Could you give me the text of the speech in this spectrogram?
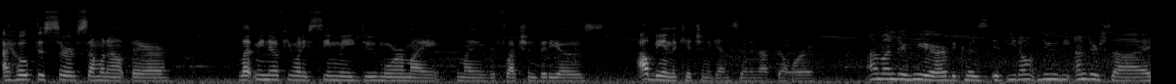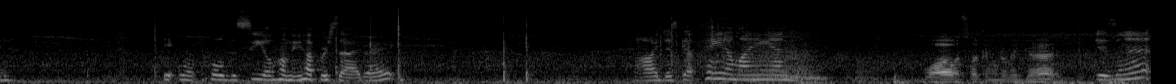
I hope this serves someone out there. Let me know if you want to see me do more of my, my reflection videos. I'll be in the kitchen again soon enough, don't worry. I'm under here because if you don't do the underside, it won't hold the seal on the upper side, right? Oh, I just got paint on my hand. Whoa, it's looking really good. Isn't it?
